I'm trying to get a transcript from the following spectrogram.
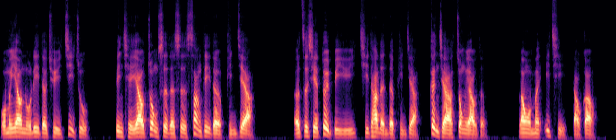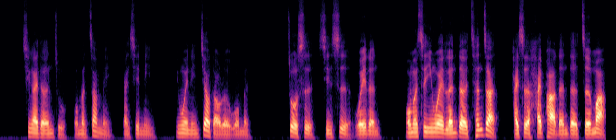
我们要努力的去记住，并且要重视的是上帝的评价，而这些对比于其他人的评价更加重要的。让我们一起祷告，亲爱的恩主，我们赞美感谢您，因为您教导了我们做事、行事、为人。我们是因为人的称赞，还是害怕人的责骂，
